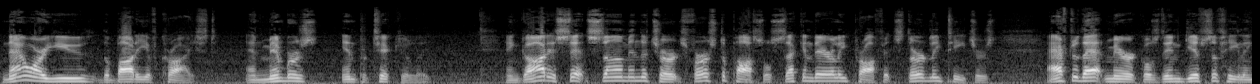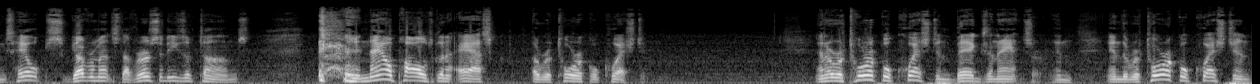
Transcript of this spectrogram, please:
now are you the body of Christ, and members in particularly. And God has set some in the church, first apostles, secondarily prophets, thirdly teachers, after that miracles, then gifts of healings, helps, governments, diversities of tongues. and now Paul's going to ask a rhetorical question. And a rhetorical question begs an answer. And, and the rhetorical question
